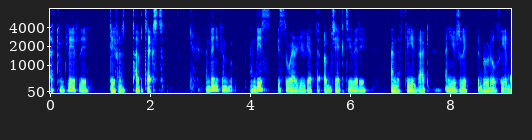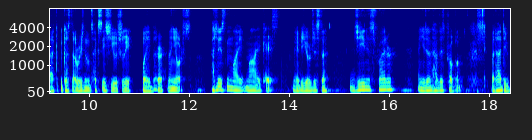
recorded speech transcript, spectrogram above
a completely different type of text. And then you can and this is where you get the objectivity and the feedback and usually the brutal feedback because the original text is usually way better than yours. At least in my my case. Maybe you're just a genius writer and you don't have this problem. But I do.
